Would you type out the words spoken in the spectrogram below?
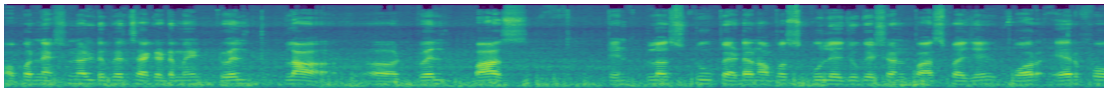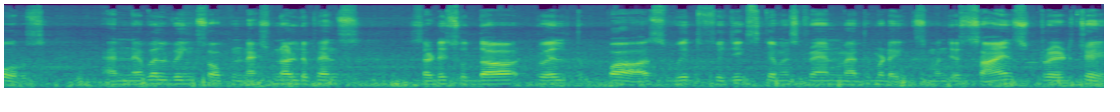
of a National Defence Academy twelfth प्ला twelfth pass ten plus two pattern of a school education pass पाहिजे for air force and naval wings of National डिफेन्ससाठी सुद्धा twelfth pass with physics chemistry and mathematics म्हणजे सायन्स ट्रेडचे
